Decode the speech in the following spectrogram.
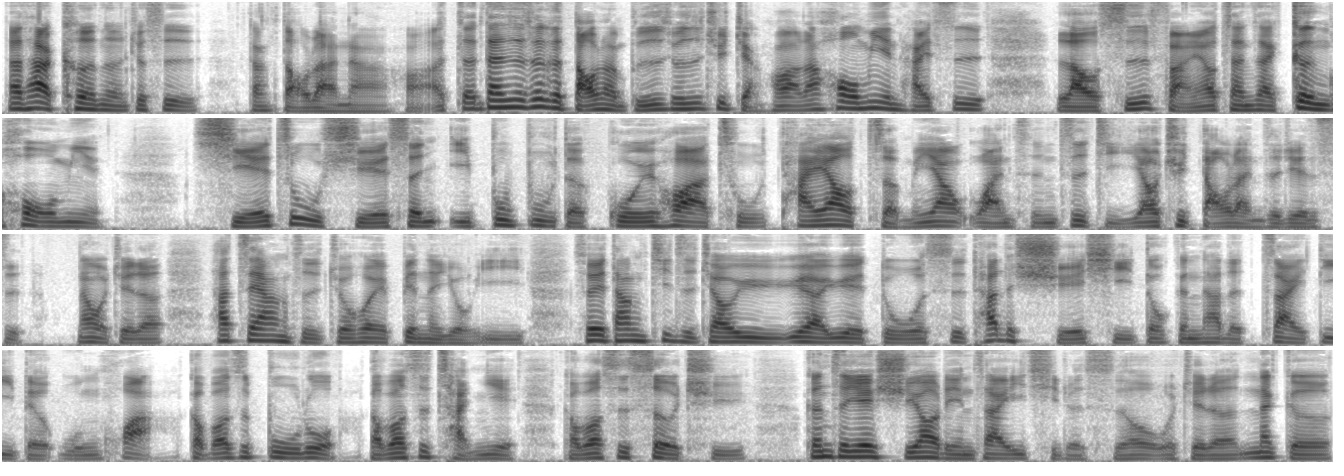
那他的课呢就是。当导览啊，啊，但但是这个导览不是就是去讲话，那后面还是老师反而要站在更后面，协助学生一步步的规划出他要怎么样完成自己要去导览这件事。那我觉得他这样子就会变得有意义。所以当技职教育越来越多，是他的学习都跟他的在地的文化，搞不好是部落，搞不好是产业，搞不好是社区，跟这些需要连在一起的时候，我觉得那个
